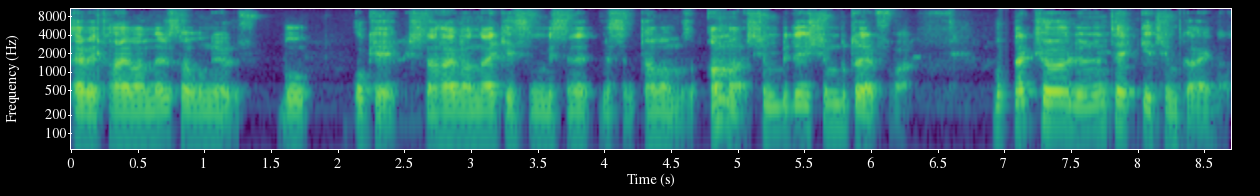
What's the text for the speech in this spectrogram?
evet hayvanları savunuyoruz. Bu okey işte hayvanlar kesilmesin etmesin tamamız. Ama şimdi bir de işin bu tarafı var. Bunlar köylünün tek geçim kaynağı.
